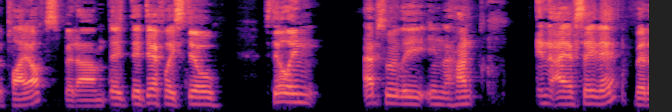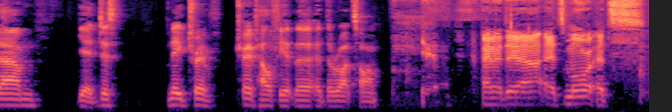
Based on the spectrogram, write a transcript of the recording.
the playoffs, but um, they're, they're definitely still still in absolutely in the hunt in the AFC there, but um, yeah, just need Trev Trev healthy at the at the right time. Yeah, and it, uh, it's more it's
